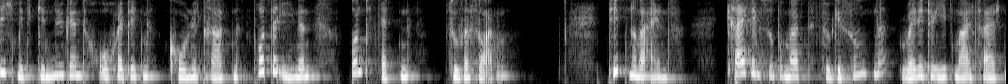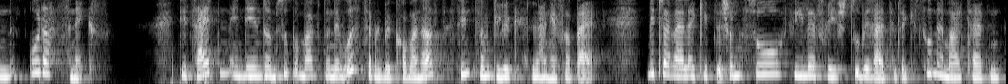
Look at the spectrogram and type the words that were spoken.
dich mit genügend hochwertigen Kohlenhydraten, Proteinen und Fetten zu versorgen. Tipp Nummer eins: Greife im Supermarkt zu gesunden Ready-to-Eat-Mahlzeiten oder Snacks. Die Zeiten, in denen du im Supermarkt nur eine Wurstsemmel bekommen hast, sind zum Glück lange vorbei. Mittlerweile gibt es schon so viele frisch zubereitete gesunde Mahlzeiten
